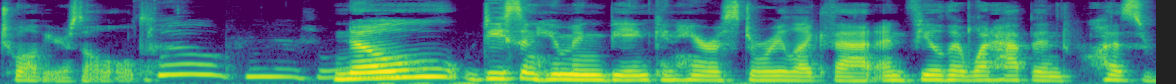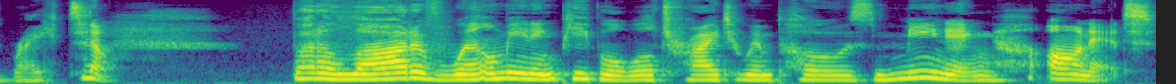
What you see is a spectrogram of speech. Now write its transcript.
12 years old. No decent human being can hear a story like that and feel that what happened was right. No. But a lot of well meaning people will try to impose meaning on it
